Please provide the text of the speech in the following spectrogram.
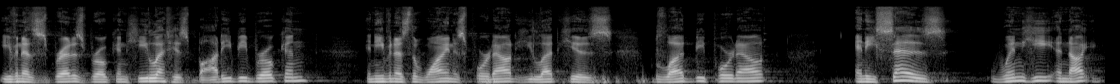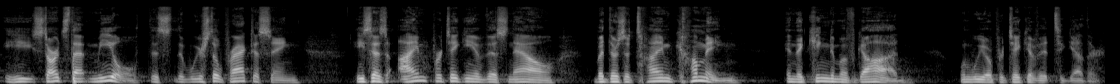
even as his bread is broken, he let his body be broken. And even as the wine is poured out, he let his blood be poured out. And he says when he, he starts that meal this, that we're still practicing, he says, I'm partaking of this now, but there's a time coming in the kingdom of God when we will partake of it together.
